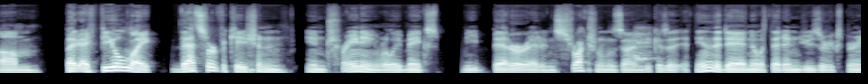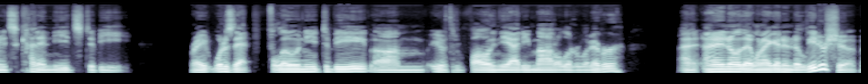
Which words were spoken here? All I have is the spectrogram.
Um, but I feel like that certification in training really makes me better at instructional design because at the end of the day, I know what that end user experience kind of needs to be, right? What does that flow need to be? Um, either through following the ADDIE model or whatever. And I know that when I get into leadership,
